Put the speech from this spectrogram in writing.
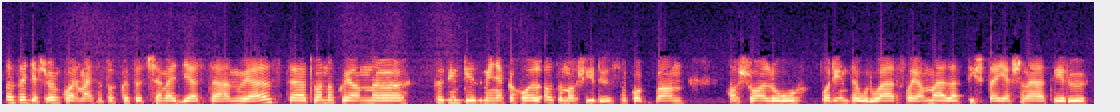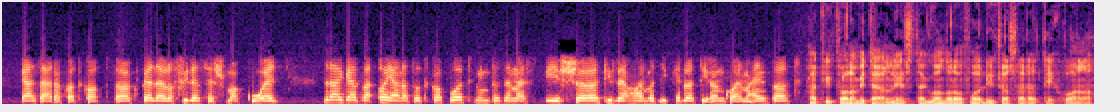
az egyes önkormányzatok között sem egyértelmű ez. Tehát vannak olyan közintézmények, ahol azonos időszakokban hasonló forint-euró árfolyam mellett is teljesen eltérő gázárakat kaptak. Például a Fideszes Makó egy drágább ajánlatot kapott, mint az MSZP-s 13. kerületi önkormányzat. Hát itt valamit elnéztek, gondolom fordítva szerették volna.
